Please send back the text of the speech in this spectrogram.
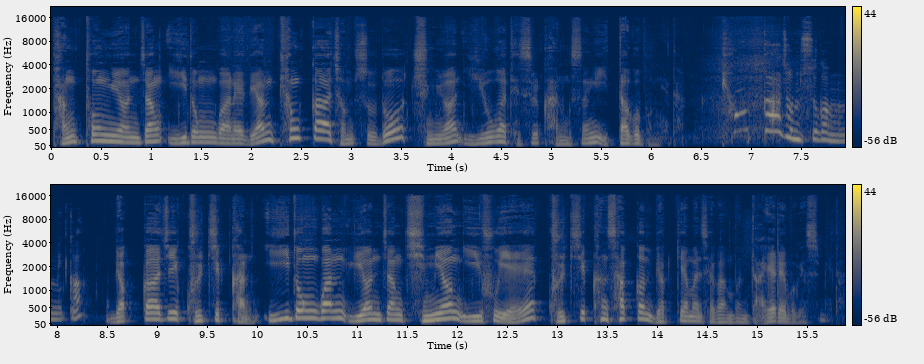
방통위원장 이동관에 대한 평가 점수도 중요한 이유가 됐을 가능성이 있다고 봅니다. 평가 점수가 뭡니까? 몇 가지 굵직한 이동관 위원장 지명 이후에 굵직한 사건 몇 개만 제가 한번 나열해 보겠습니다.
